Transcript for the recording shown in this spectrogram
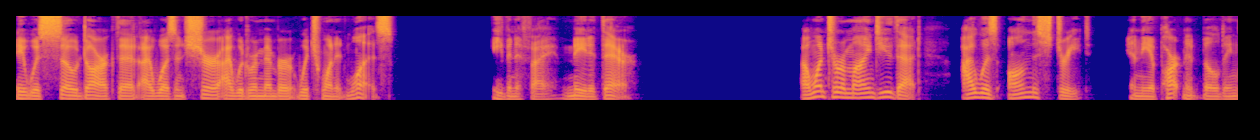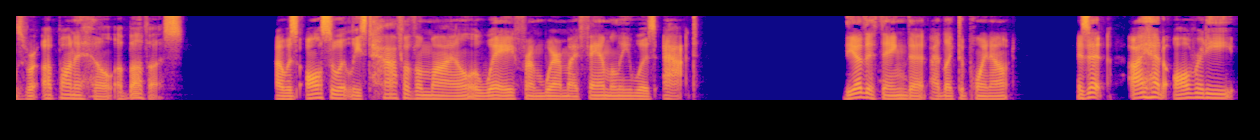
it was so dark that I wasn't sure I would remember which one it was, even if I made it there. I want to remind you that I was on the street and the apartment buildings were up on a hill above us. I was also at least half of a mile away from where my family was at. The other thing that I'd like to point out is that I had already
